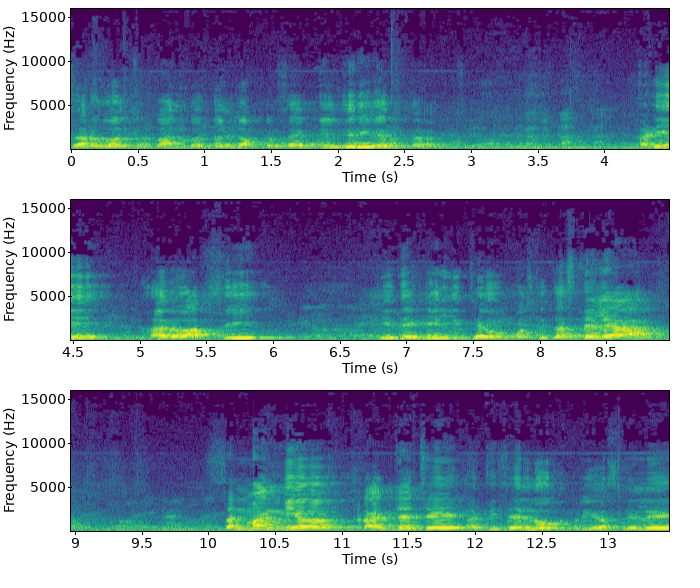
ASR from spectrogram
सर्व चुकांबद्दल डॉक्टर साहेब दिलगिरी व्यक्त करत आणि घर वापसी ही देखील इथे उपस्थित असलेल्या सन्मान्य राज्याचे अतिशय लोकप्रिय असलेले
